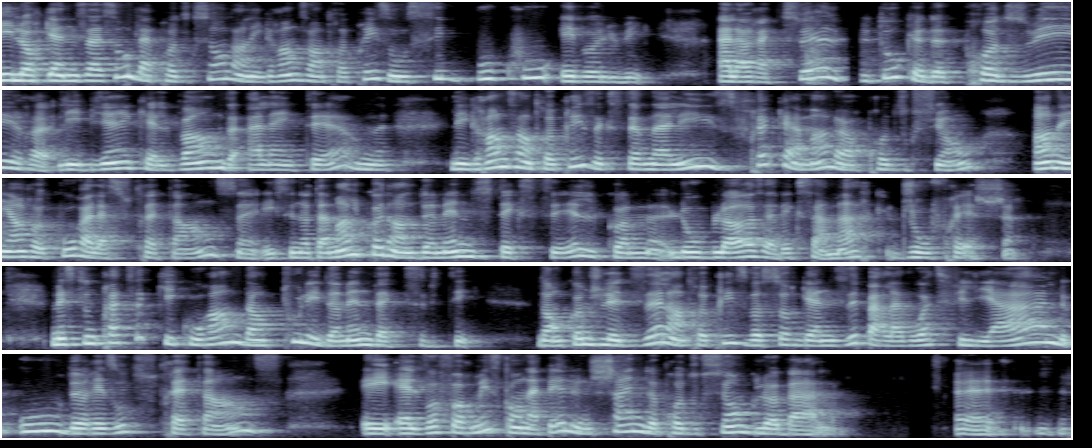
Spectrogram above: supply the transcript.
Et l'organisation de la production dans les grandes entreprises a aussi beaucoup évolué. À l'heure actuelle, plutôt que de produire les biens qu'elles vendent à l'interne, les grandes entreprises externalisent fréquemment leur production en ayant recours à la sous-traitance, et c'est notamment le cas dans le domaine du textile, comme l'Oblaz avec sa marque Joe Fresh. Mais c'est une pratique qui est courante dans tous les domaines d'activité. Donc, comme je le disais, l'entreprise va s'organiser par la voie de filiale ou de réseau de sous-traitance et elle va former ce qu'on appelle une chaîne de production globale. Euh,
